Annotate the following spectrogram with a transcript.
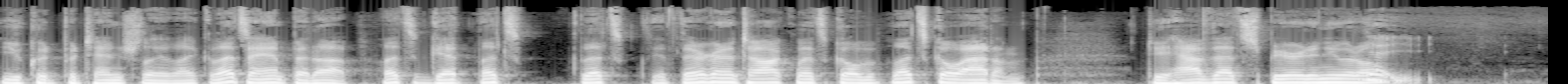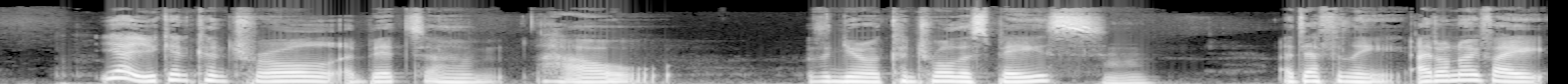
You could potentially like let's amp it up. Let's get let's let's if they're gonna talk, let's go let's go at them. Do you have that spirit in you at all? Yeah, you can control a bit um, how you know control the space. Mhm. Uh, definitely, I don't know if I.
